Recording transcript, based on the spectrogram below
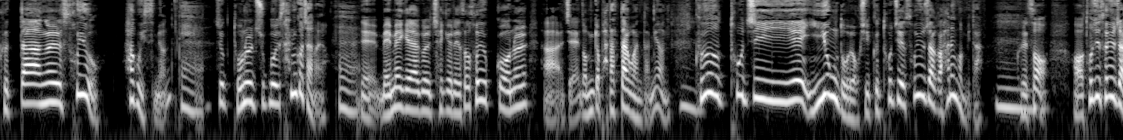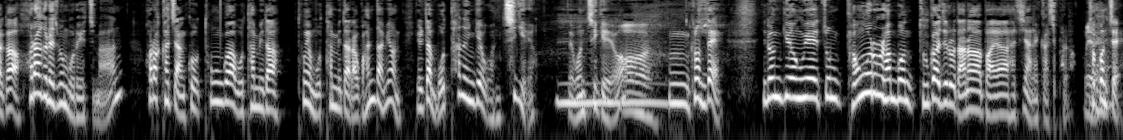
그 땅을 소유하고 있으면 네. 즉 돈을 주고 산 거잖아요. 예. 네, 매매 계약을 체결해서 소유권을 아, 이제 넘겨받았다고 한다면 음. 그 토지의 이용도 역시 그 토지의 소유자가 하는 겁니다. 음. 그래서 어, 토지 소유자가 허락을 해주면 모르겠지만 허락하지 않고 통과 못합니다, 통행 못합니다라고 한다면 일단 못하는 게 원칙이에요. 네, 원칙이에요. 아, 음, 그런데 이런 경우에 좀 경우를 한번 두 가지로 나눠봐야 하지 않을까 싶어요. 네. 첫 번째,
